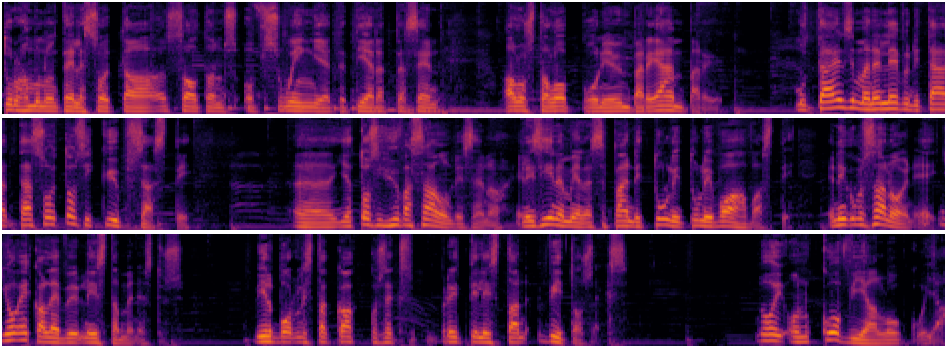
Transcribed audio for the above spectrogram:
turha mun on teille soittaa Sultans of Swing, että tiedätte sen alusta loppuun ja ympäri ämpäri. Mutta tämä ensimmäinen levy, niin tämä soi tosi kypsästi ja tosi hyvä soundisena. Eli siinä mielessä bändi tuli, tuli vahvasti. Ja niin kuin mä sanoin, e, jo eka levy listamenestys. Billboard-listan kakkoseksi, brittilistan vitoseksi. Noi on kovia lukuja.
